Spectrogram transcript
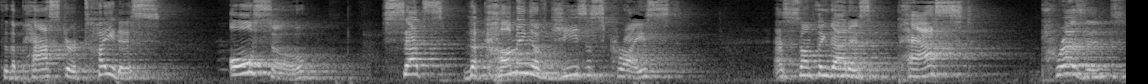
to the pastor Titus also sets the coming of Jesus Christ as something that is past, present,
